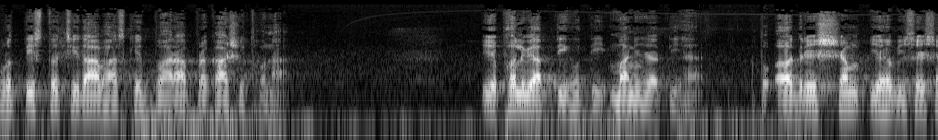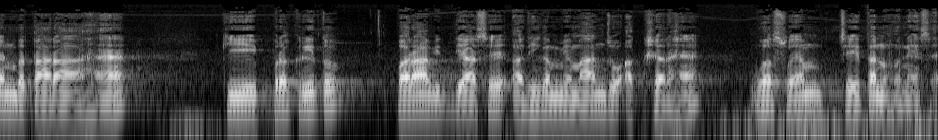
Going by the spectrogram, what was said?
वृत्तिस्थ चिदाभास के द्वारा प्रकाशित होना। ये फल व्याप्ति होती, मानी जाती है। तो अदृश्यम यह विशेषण बता रहा है कि प्रकृत पराविद्या से अधिगम्यमान जो अक्षर है, वह स्वयं चेतन होने से,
